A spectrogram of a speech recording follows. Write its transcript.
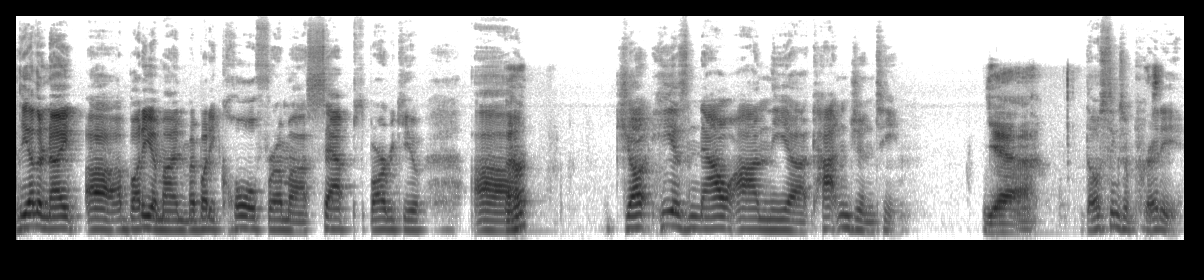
the other night. Uh, a buddy of mine, my buddy Cole from uh, Sap's Barbecue, uh, Uh-huh. ju- he is now on the uh, Cotton Gin team. Yeah, Those things are pretty.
